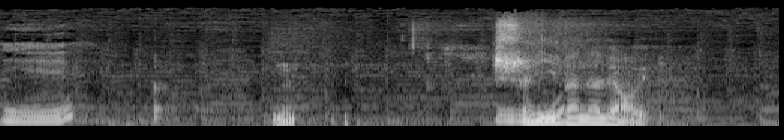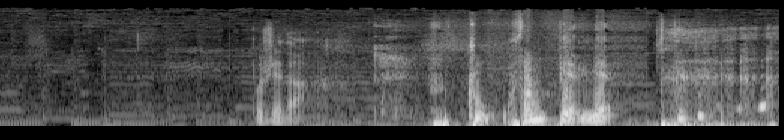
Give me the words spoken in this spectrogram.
诶，神一般的料理，不知道。煮方便面。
